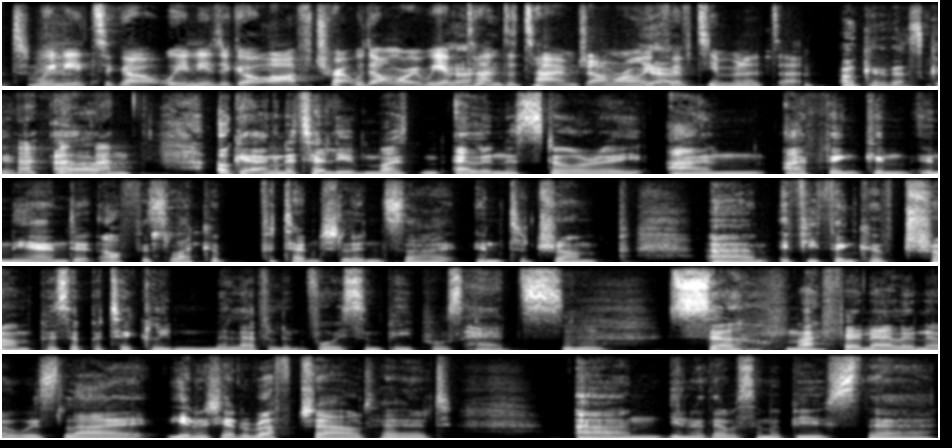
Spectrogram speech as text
Good. We need to go. We need to go off track. Well, don't worry. We have Yeah. tons of time, Jon. We're only Yeah. 15 minutes in. Okay, that's good. Um, okay, I'm going to tell you my Eleanor's story, and I think in, in the end it offers like a potential insight into Trump. Um, if you think of Trump as a particularly malevolent voice in people's heads, so my friend Eleanor was like, you know, she had a rough childhood. Um, you know, there was some abuse there.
